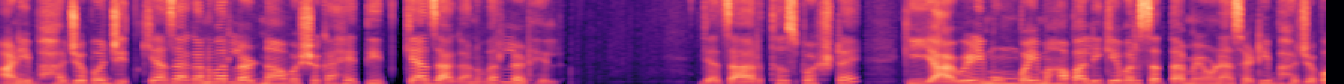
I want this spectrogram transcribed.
आणि भाजप जितक्या जागांवर लढणं आवश्यक आहे तितक्या जागांवर लढेल. याचा अर्थ स्पष्ट आहे की यावेळी मुंबई महापालिकेवर सत्ता मिळवण्यासाठी भाजप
